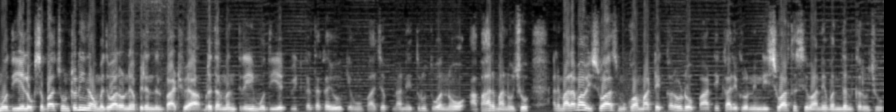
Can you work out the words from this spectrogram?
મોદીએ લોકસભા ચૂંટણીના ઉમેદવારોને અભિનંદન પાઠવ્યા. પ્રધાનમંત્રી મોદીએ ટ્વીટ કરતા કહ્યું કે, હું ભાજપના નેતૃત્વનો આભાર માનું છું અને મારામાં વિશ્વાસ મૂકવા માટે કરોડો પાર્ટી કાર્યકરોની નિસ્વાર્થ સેવાને વંદન કરું છું.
